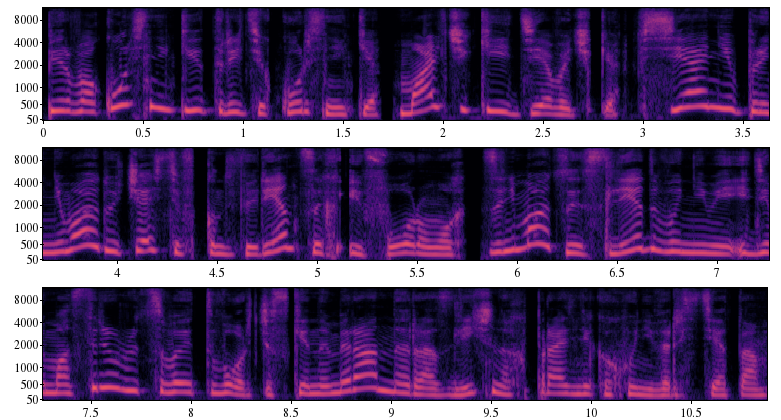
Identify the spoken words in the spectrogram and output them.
Первокурсники и третьекурсники, мальчики и девочки – все они принимают участие в конференциях и форумах, занимаются исследованиями и демонстрируют свои творческие номера на различных праздниках университета.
